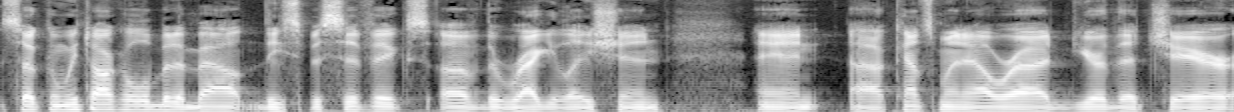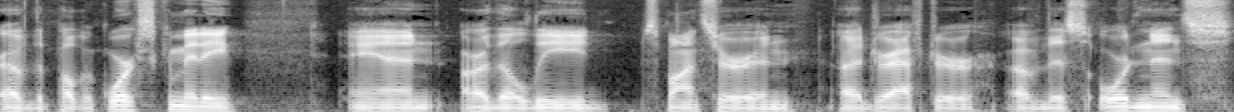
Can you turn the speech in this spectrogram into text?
So, can we talk a little bit about the specifics of the regulation? And uh, Councilman Elrod, you're the chair of the Public Works Committee and are the lead sponsor and uh, drafter of this ordinance.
